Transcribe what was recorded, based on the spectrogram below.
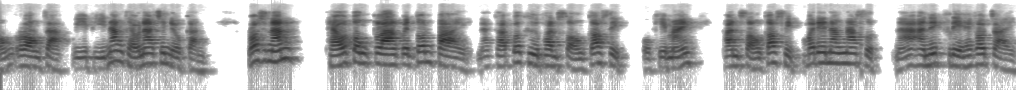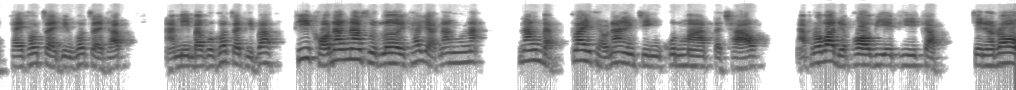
2 รองจาก VIP นั่งแถวหน้าเช่นเดียวกัน เพราะฉะนั้นแถวตรงกลางเป็นต้นไปนะครับ ก็คือ 1,290 โอเคไหม 1,290 ไม่ได้นั่งหน้าสุดนะ อันนี้เคลียร์ให้เข้าใจ ใครเข้าใจพิมพ์เข้าใจครับอะมีบางคนเข้าใจผิดว่า พี่ขอนั่งหน้าสุดเลย ถ้าอยากนั่งนั่งแบบใกล้แถวหน้าจริง ๆ คุณมาแต่เช้านะเพราะว่าเดี๋ยวพอ VIP กับ General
